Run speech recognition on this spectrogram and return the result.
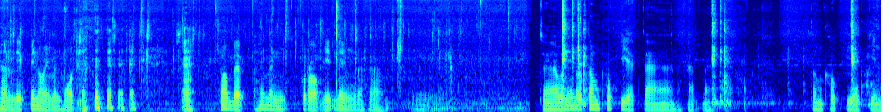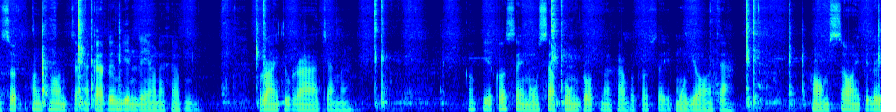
หั่นเล็กไปหน่อยมันหด อะ ชอบแบบให้มันกรอบนิดนึงนะครับจ้าวันนี้เราต้มข้าวเปียกจ้านะครับมา ต้มข้าวเปียกกินสดร้อนๆจะอากาศเริ่มเย็นแล้วนะครับปลายตุลาจะมาข้าวเปียกก็ใส่หมูสับปรุงรสนะครับ แล้วก็ใส่หมูยอจ้ะหอมซอยไปเลย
